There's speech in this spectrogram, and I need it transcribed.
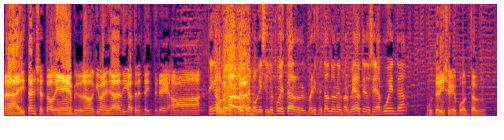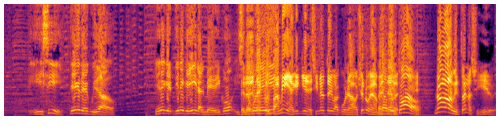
ah, distancia, todo bien, pero no, que me ah, diga 33, ah... Tenga por cuidado, esto porque se le puede estar manifestando una enfermedad, usted no se da cuenta. Usted dice que puedo estar... Y sí, tiene que tener cuidado. Tiene que, tiene que ir al médico y si Pero no no puede es culpa ir, mía, ¿qué quiere? Si no estoy vacunado, yo no me voy a Pero meter... virtual. Eh, no, virtual no sirve.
